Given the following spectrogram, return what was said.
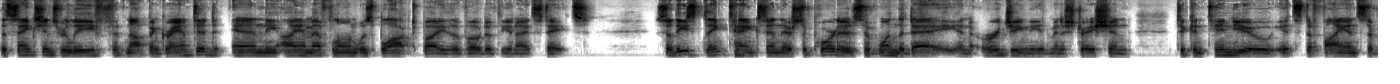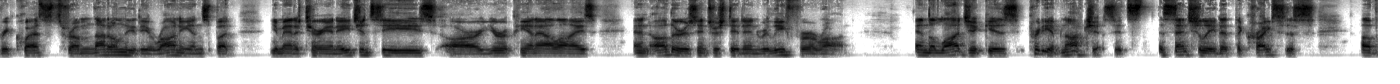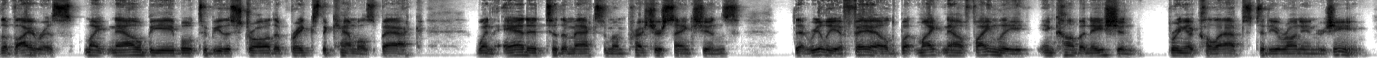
The sanctions relief have not been granted, and the IMF loan was blocked by the vote of the United States. So these think tanks and their supporters have won the day in urging the administration to continue its defiance of requests from not only the Iranians, but humanitarian agencies, our European allies, and others interested in relief for Iran. And the logic is pretty obnoxious. It's essentially that the crisis of the virus might now be able to be the straw that breaks the camel's back when added to the maximum pressure sanctions that really have failed, but might now finally, in combination, bring a collapse to the Iranian regime.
